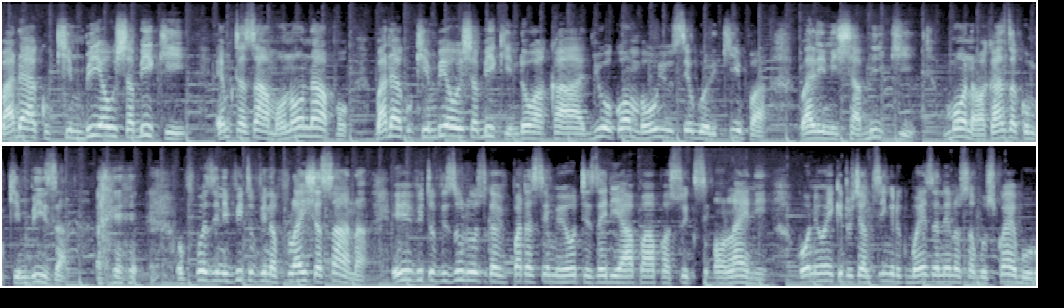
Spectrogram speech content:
Baada ya kukimbia huyu shabiki Emtazama, unaona hapo, baada ya kukimbia huyu shabiki ndo akajua kwamba huyu sio golikipa bali ni shabiki. Mbona wakaanza kumkimbiza of course ni vitu vinafurahisha sana. Hivi vitu vizuri huwezi ukavipata sehemu yoyote zaidi ya hapa hapa Swix Online. Kwa hiyo kitu cha msingi ni kubonyeza neno subscribe.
